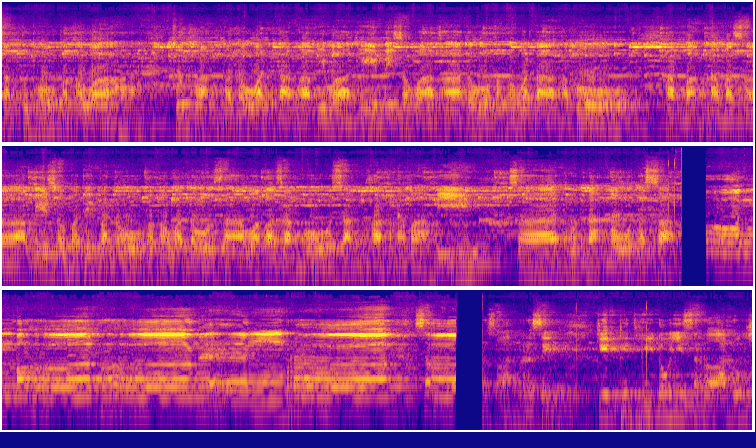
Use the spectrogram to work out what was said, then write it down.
สัมพุทโธภควาพุทธังภควันตังอภิวาเทมิสวาคาโตภควตาธรรมโมธัมมังนามัสสามิสุปฏิปันโนภควโตสาวกสังโฆสังฆังนามามิ สาธุนะโมตัสสะบนบาแห่งพระสาประสานประสิทธิ์จิตพิธีโดยอิสรานุภ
